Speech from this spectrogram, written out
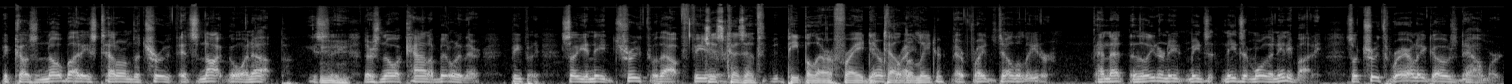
because nobody's telling them the truth. It's not going up. You see, mm there's no accountability there. People, so you need truth without fear. Just because of people are afraid to They're tell afraid. the leader. They're afraid to tell the leader, and that the leader need, needs it, needs it more than anybody. So truth rarely goes downward.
